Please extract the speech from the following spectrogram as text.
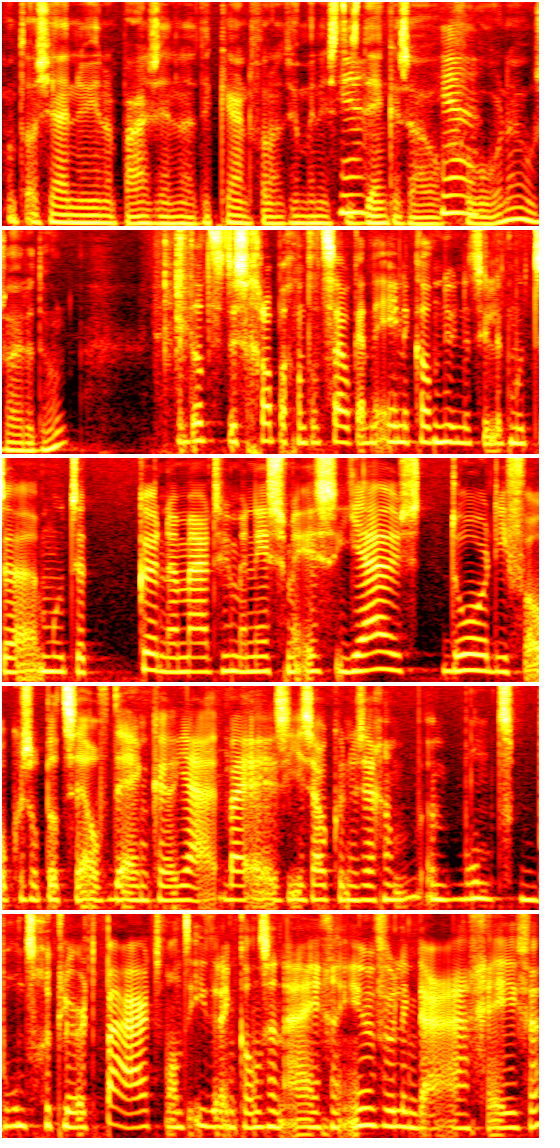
Want als jij nu in een paar zinnen de kern van het humanistisch denken zou verwoorden, hoe zou je dat doen? Dat is dus grappig, want dat zou ik aan de ene kant nu natuurlijk moeten, moeten kunnen. Maar het humanisme is juist door die focus op dat zelfdenken. Ja, bij, je zou kunnen zeggen een bont, bont gekleurd paard. Want iedereen kan zijn eigen invulling daaraan geven.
